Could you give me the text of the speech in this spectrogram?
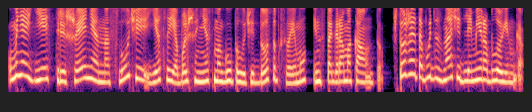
у меня есть решение на случай, если я больше не смогу получить доступ к своему Инстаграм-аккаунту. Что же это будет значить для мира блогинга?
